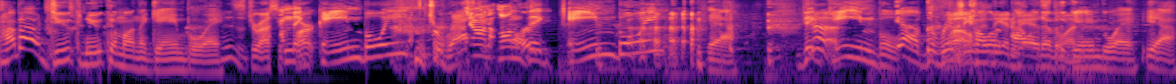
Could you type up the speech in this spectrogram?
How about Duke Nukem on the Game Boy? This is Jurassic On the Game Boy? Jurassic John, on Park? the Game Boy? Yeah, The Yeah. Game Boy. yeah, the rich Wow. color The palette of advanced the one. Game Boy. Yeah,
